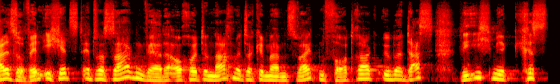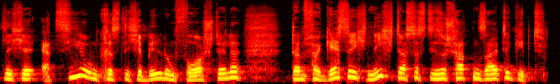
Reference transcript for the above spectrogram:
Also, wenn ich jetzt etwas sagen werde, auch heute Nachmittag in meinem zweiten Vortrag, über das, wie ich mir christliche Erziehung, christliche Bildung vorstelle, dann vergesse ich nicht, dass es diese Schattenseite gibt.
